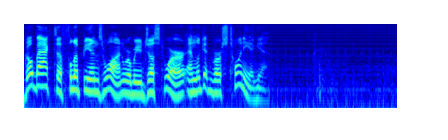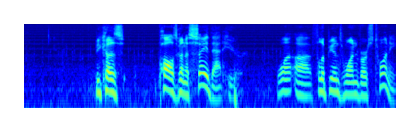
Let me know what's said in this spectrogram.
go back to Philippians 1, where we just were, and look at verse 20 again. because Paul's going to say that here. One, uh, Philippians 1, verse 20.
